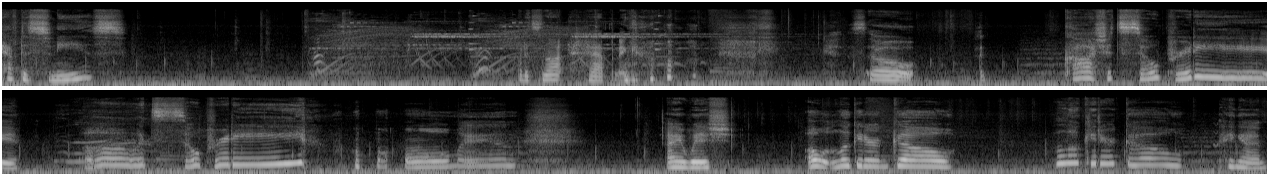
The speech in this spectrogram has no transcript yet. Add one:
I have to sneeze. But it's not happening. so, uh, gosh, it's so pretty. Oh, it's so pretty. oh, man. I wish. Oh, look at her go. Look at her go. Hang on.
